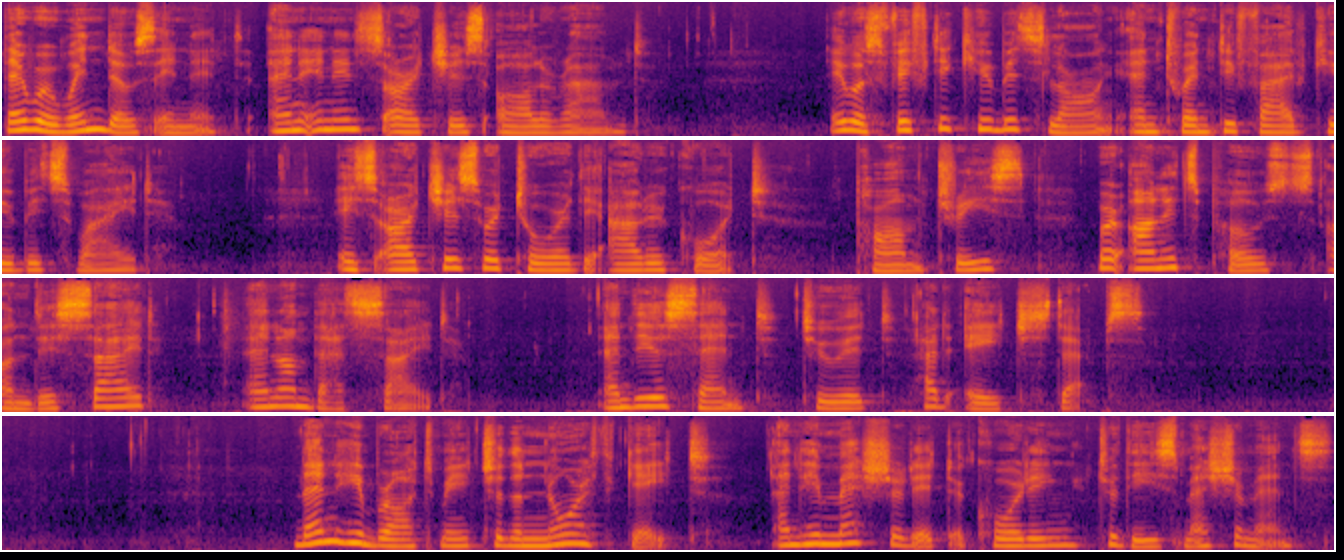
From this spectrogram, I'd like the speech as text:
There were windows in it, and in its arches all around. It was fifty cubits long and twenty five cubits wide. Its arches were toward the outer court. Palm trees were on its posts on this side and on that side, and the ascent to it had eight steps. Then he brought me to the north gate, and he measured it according to these measurements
